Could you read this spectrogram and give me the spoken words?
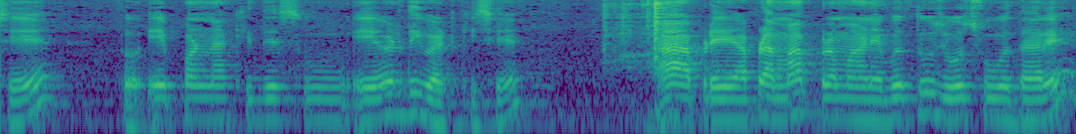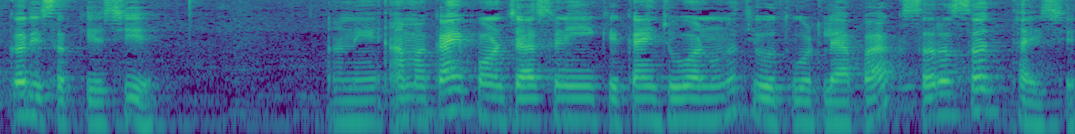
છે, તો એ પણ નાખી દઈશું એ અડધી વાટકી છે. આ આપણે આપણા માપ પ્રમાણે બધું જ ઓછું વધારે કરી શકીએ છીએ. અને આમાં કાંઈ પણ ચાસણી કે કાંઈ જોવાનું નથી હોતું એટલે આ પાક સરસ જ થાય છે.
